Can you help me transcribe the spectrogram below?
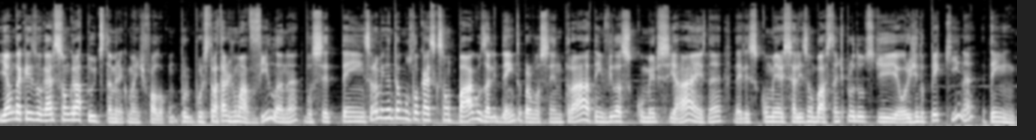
E é um daqueles lugares que são gratuitos também, né, como a gente falou. Por, por se tratar de uma vila, né? Você tem, se eu não me engano, tem alguns locais que são pagos ali dentro para você entrar, tem vilas comerciais, né? Eles comercializam bastante produtos de origem do Pequi, né? Tem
